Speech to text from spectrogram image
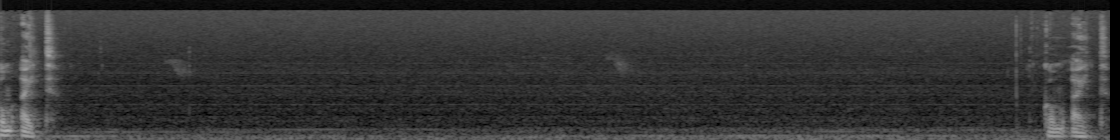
Kom uit. Kom uit.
